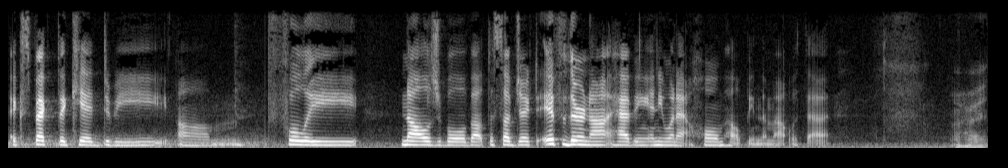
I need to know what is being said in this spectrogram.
expect the kid to be um, fully knowledgeable about the subject if they're not having anyone at home helping them out with that. All right.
